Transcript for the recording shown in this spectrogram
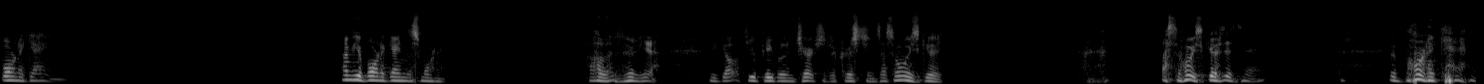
born again. Have you born again this morning? Hallelujah. You've got a few people in church that are Christians. That's always good. That's always good, isn't it? We're born again.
